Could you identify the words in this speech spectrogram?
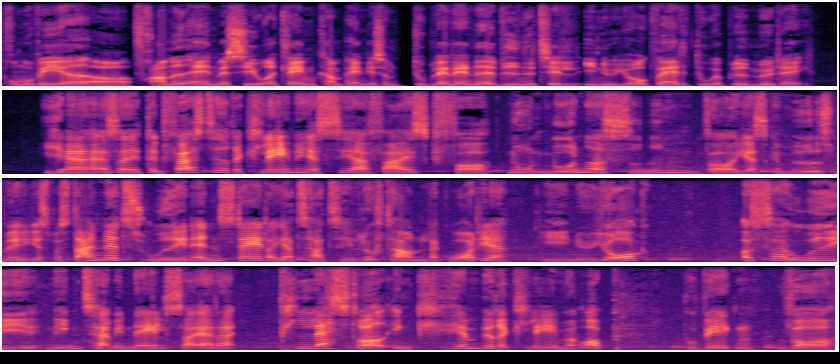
promoveret og fremmet af en massiv reklamekampagne, som du blandt andet er vidne til i New York. Hvad er det, du er blevet mødt af? Ja, altså den første reklame, jeg ser er faktisk for nogle måneder siden, hvor jeg skal mødes med Jesper Steinmetz ude i en anden stat, og jeg tager til lufthavnen LaGuardia i New York. Og så ude i den ene terminal, så er der plastret en kæmpe reklame op på væggen, hvor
